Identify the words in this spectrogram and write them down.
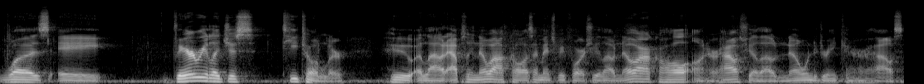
was a very religious teetotaler who allowed absolutely no alcohol. As I mentioned before, she allowed no alcohol on her house. She allowed no one to drink in her house.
